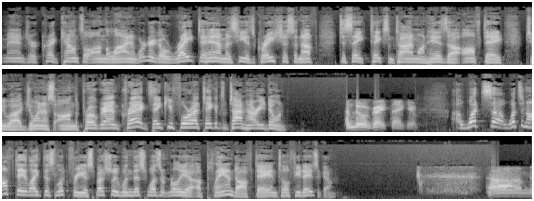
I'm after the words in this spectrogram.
Manager Craig Counsell on the line, and we're going to go right to him as he is gracious enough to say take some time on his uh, off day to uh, join us on the program. Craig, thank you for uh, taking some time. How are you doing? I'm doing great, thank you. Uh, what's uh, what's an off day like this look for you, especially when this wasn't really a, a planned off day until a few days ago? Um,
